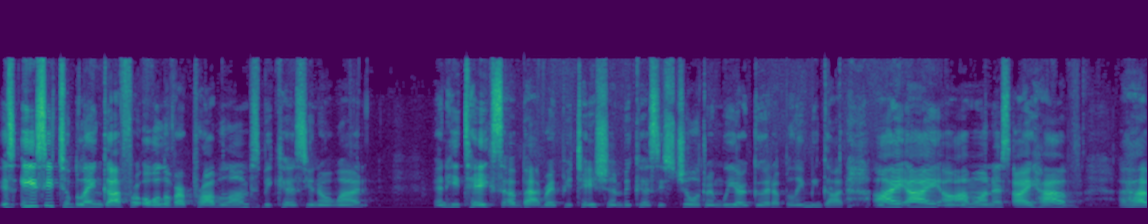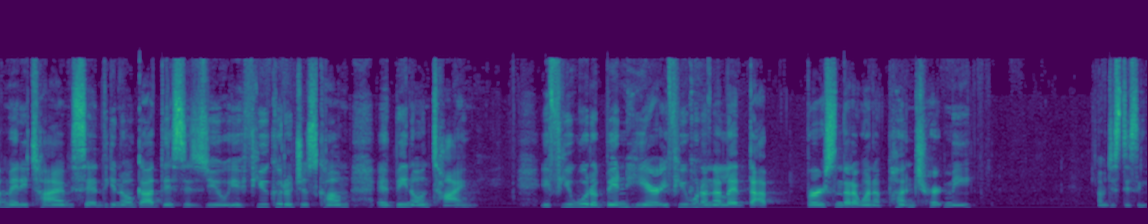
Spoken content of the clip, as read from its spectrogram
It's easy to blame God for all of our problems because, you know what? And he takes a bad reputation because his children, we are good at blaming God. I, I, uh, I'm honest, I have I have many times said, you know, God, this is you. If you could have just come and been on time, if you would have been here, if you wouldn't have let that person that I want to punch hurt me, I'm just teasing.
